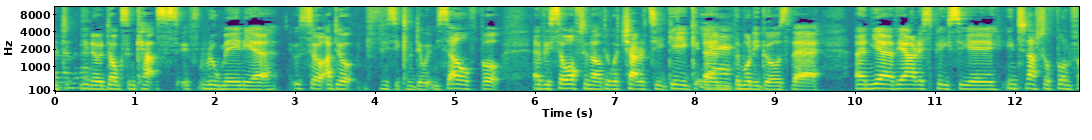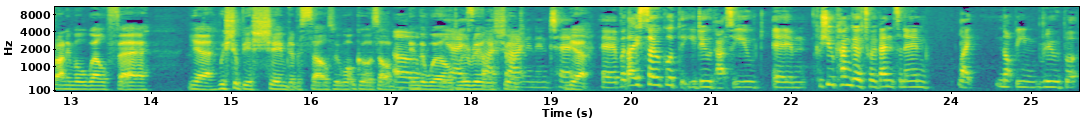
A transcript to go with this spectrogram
And you know dogs and cats if Romania so I don't physically do it myself but every so often I'll do a charity gig Yeah. and the money goes there and yeah the RSPCA International Fund for Animal Welfare yeah we should be ashamed of ourselves with what goes on in the world Oh, Yeah, we really should? Yeah. Uh, but that is so good that you do that. So you, because you can go to events and earn like not being rude, but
